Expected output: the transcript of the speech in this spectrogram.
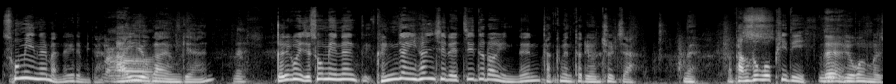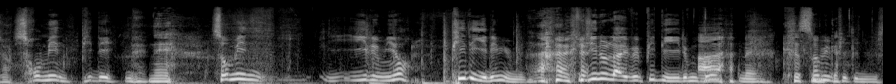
소민을 만나게 됩니다. 아. 아. 이유가 연기한. 네. 그리고 이제 소민은 굉장히 현실에 찌들어 있는 다큐멘터리 연출자. 네. 방송국 PD. 네. 요, 요건 거죠. 소민 PD. 네. 네. 소민 이- 이름이요? PD 이름입니다. 주진우 라이브 PD 이름도 아, 네. 소민 그렇습니까? PD입니다.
